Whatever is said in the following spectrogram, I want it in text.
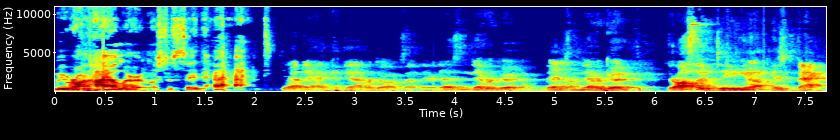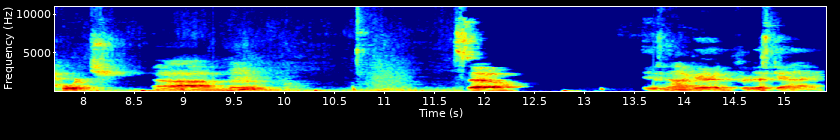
we were on high alert. Let's just say that. yeah, they had cadaver dogs out there. That is never good. That is never good. They're also digging up his back porch. Um, Mm. So it's not good for this guy.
